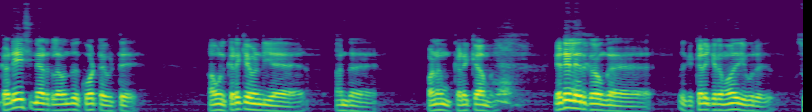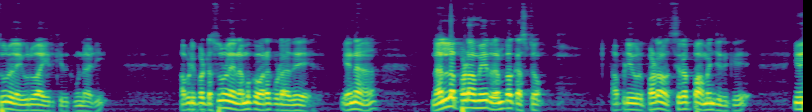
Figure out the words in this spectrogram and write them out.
கடைசி நேரத்தில் வந்து கோட்டை விட்டு அவங்களுக்கு கிடைக்க வேண்டிய அந்த பணம் கிடைக்காம இடையில இருக்கிறவங்க இதுக்கு கிடைக்கிற மாதிரி ஒரு சூழ்நிலை உருவாகிருக்கு இதுக்கு முன்னாடி. அப்படிப்பட்ட சூழ்நிலை நமக்கும் வரக்கூடாது. ஏன்னா நல்ல படம் ரொம்ப கஷ்டம். அப்படி ஒரு படம் சிறப்பாக அமைஞ்சிருக்கு. இது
